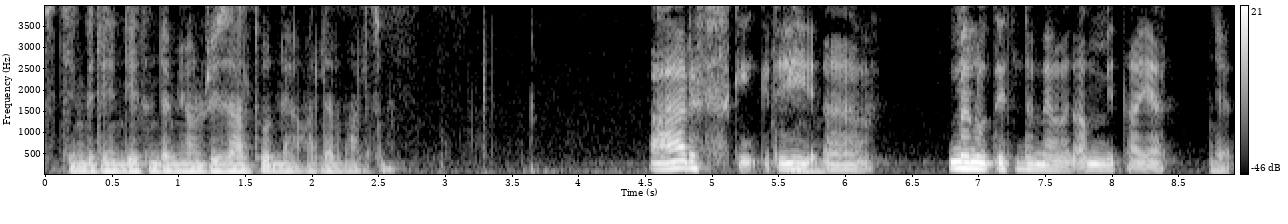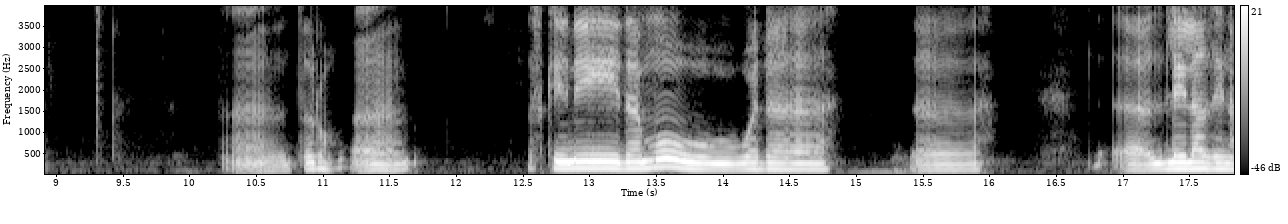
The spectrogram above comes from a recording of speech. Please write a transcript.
እስቲ እንግዲህ እንዴት እንደሚሆን result ኡ እናየዋለን ማለት ነው። አሪፍ እስኪ እንግዲህ ምን ውጤት እንደሚያመጣም ይታያል። ጥሩ እስኪ እኔ ደግሞ ወደ ሌላ ዜና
